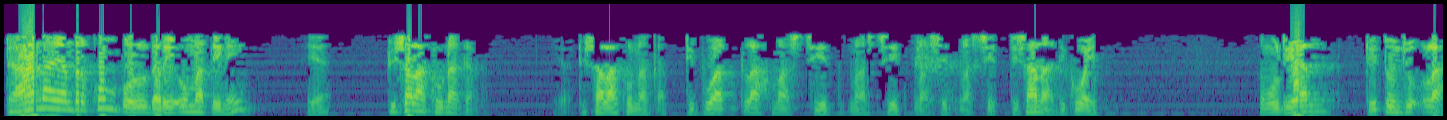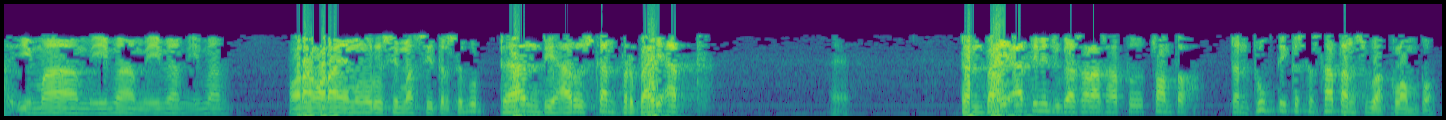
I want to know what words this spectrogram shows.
dana yang terkumpul dari umat ini ya disalahgunakan ya, disalahgunakan. Dibuatlah masjid, masjid, masjid, masjid di sana di Kuwait. Kemudian ditunjuklah imam, imam, imam, imam, orang-orang yang mengurusi masjid tersebut dan diharuskan berbaiat. Ya. Dan baiat ini juga salah satu contoh dan bukti kesesatan sebuah kelompok.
